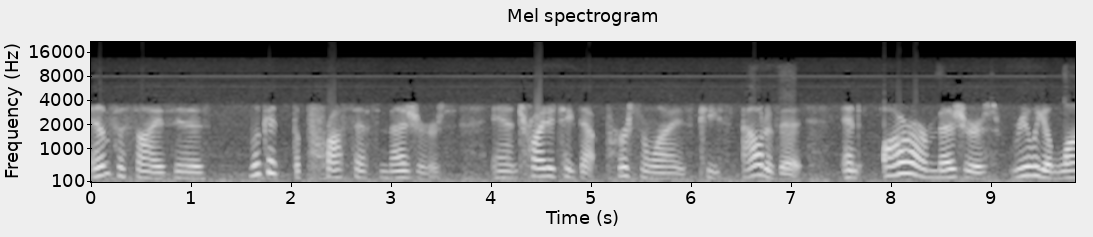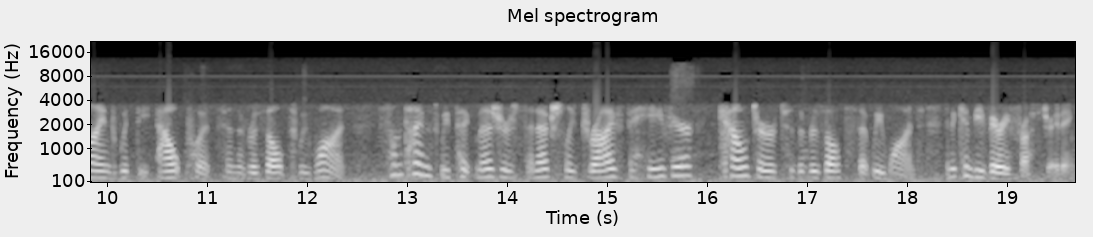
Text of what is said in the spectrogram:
emphasize is look at the process measures and try to take that personalized piece out of it. And are our measures really aligned with the outputs and the results we want? Sometimes we pick measures that actually drive behavior counter to the results that we want, and it can be very frustrating.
